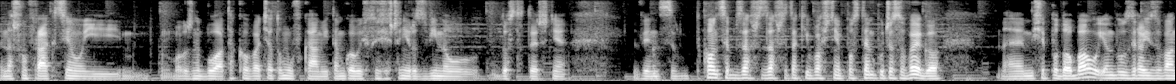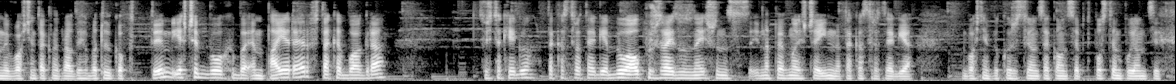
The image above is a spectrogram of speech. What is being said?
naszą frakcją i można było atakować atomówkami, tam kogoś ktoś jeszcze nie rozwinął dostatecznie, więc koncept zawsze, zawsze taki właśnie postępu czasowego e, mi się podobał i on był zrealizowany właśnie tak naprawdę chyba tylko w tym. Jeszcze było chyba Empire Earth, taka była gra. Coś takiego, taka strategia. Była oprócz Rise of Nations na pewno jeszcze inna taka strategia, właśnie wykorzystująca koncept postępujących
